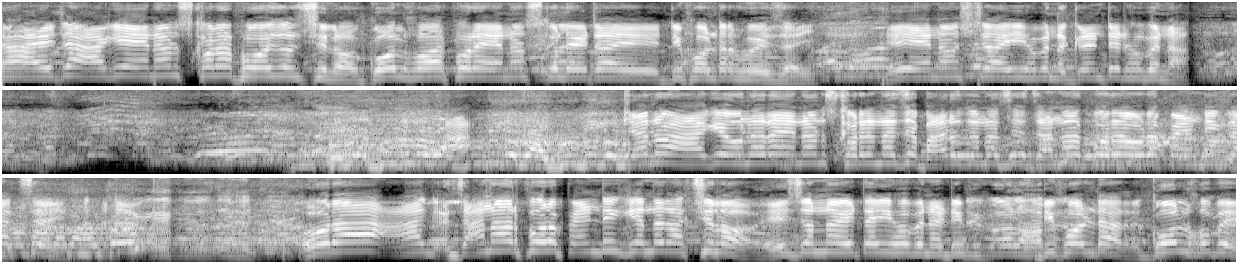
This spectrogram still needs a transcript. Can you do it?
না, এটা আগে অ্যানাউন্স করা প্রয়োজন ছিল। গোল হওয়ার পরে অ্যানাউন্স করলে এটা ডিফল্টার হয়ে যায়। এই অ্যানাউন্সটা এই হবে না গ্রান্টেড হবে না। কেন আগে ওনারা অ্যানাউন্স করে না যে বারো জন আছে জানার পরে ওরা পেন্ডিং রাখছে? ওরা জানার পরে পেন্ডিং কেন রাখছিল? এই জন্য এটাই হবে না ডিফল্টার গোল হবে।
